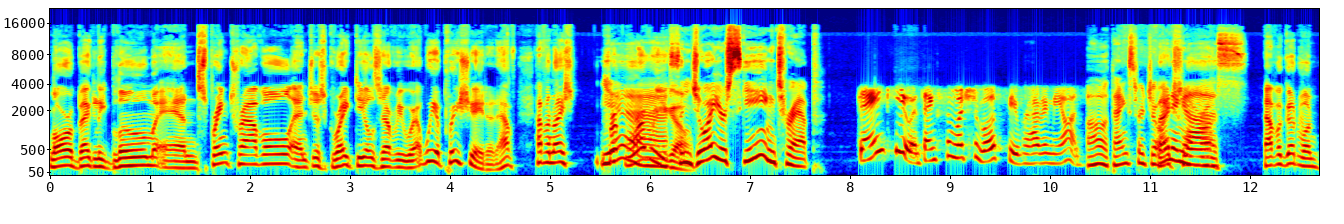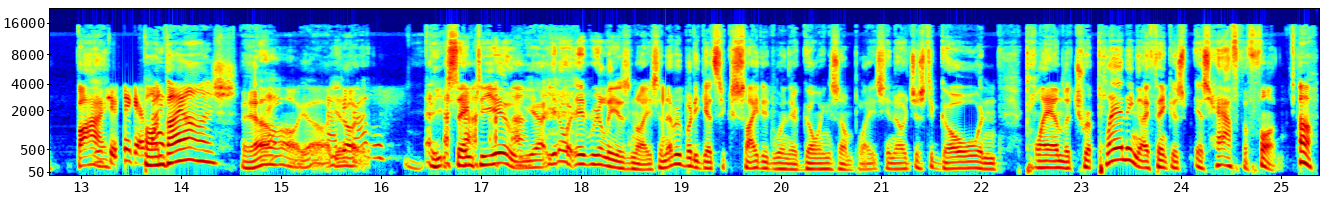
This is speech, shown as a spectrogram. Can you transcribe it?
Laura Begley Bloom, and spring travel and just great deals everywhere. We appreciate it. Have have a nice trip wherever you go. Enjoy your skiing trip. Thank you, and thanks so much to both of you for having me on. Oh, thanks for Thanks, joining Laura. us. Have a good one. Bye. You too. Take care. Bon Bye. voyage. Yeah, oh, yeah. Happy you know, travels. Eh, same to you. Yeah. You know, it really is nice. And everybody gets excited when they're going someplace, you know, just to go and plan the trip. Planning, I think, is, is half the fun. Oh,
